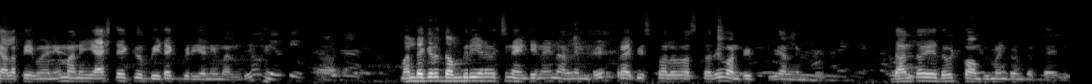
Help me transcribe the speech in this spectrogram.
చాలా ఫేమ్ అయినాయి. మన యాస్టెక్ బీటెక్ బిర్యానీ ఓకే మన దగ్గర దమ్ బిర్యానీ వచ్చి ninety nine unlimited fry piece pulao వస్తుంది వన్ ఫిఫ్టీ అన్లిమిటెడ్ దాంతో ఏదో ఒకటి కాంప్లిమెంట్ ఉంటుంది డైలీ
